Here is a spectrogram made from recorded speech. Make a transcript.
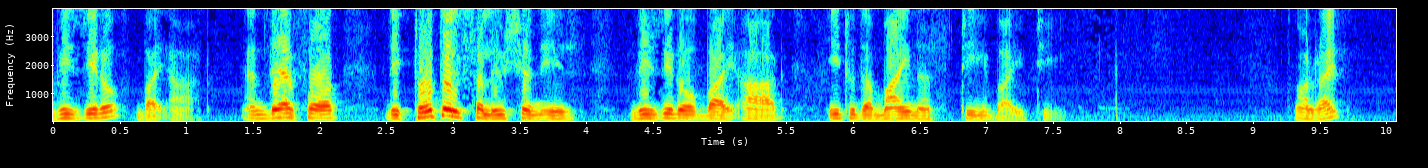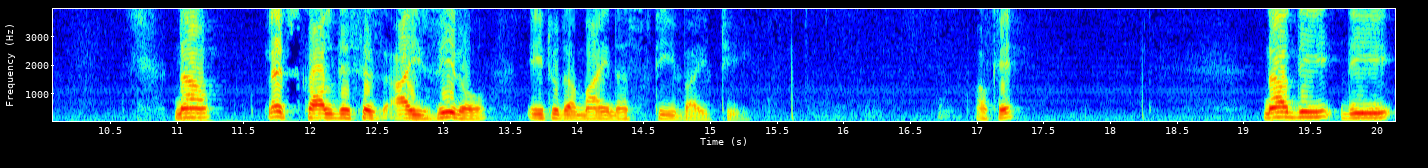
V0 by R and therefore the total solution is V0 by R e to the minus t by t alright. Now let us call this as I0 e to the minus t by t. Okay. Now the the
